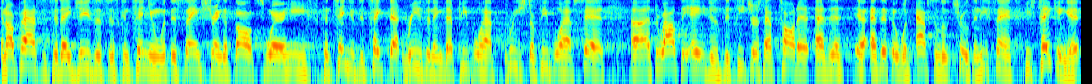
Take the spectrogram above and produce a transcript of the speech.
In our passage today, Jesus is continuing with this same string of thoughts where he's continued to take that reasoning that people have preached or people have said uh, throughout the ages. The teachers have taught it as if, as if it was absolute truth. And he's saying, he's taking it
